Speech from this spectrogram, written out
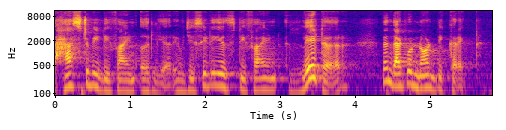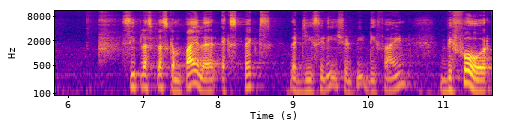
has to be defined earlier. If GCD is defined later then that would not be correct. C++ compiler expects that GCD should be defined before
